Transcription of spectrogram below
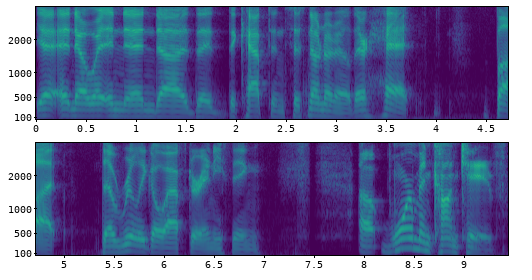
yeah, and no, and and uh, the the captain says, no, no, no, they're het, but they'll really go after anything. Uh, warm and concave.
